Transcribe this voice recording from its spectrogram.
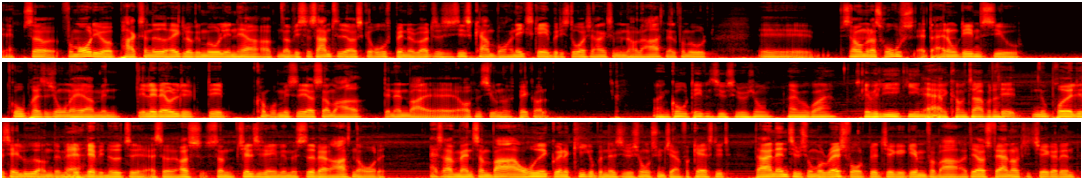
ja, så formår de jo at pakke sig ned og ikke lukke mål ind her, og når vi så samtidig også skal rose Brendan Rodgers i sidste kamp, hvor han ikke skaber de store chancer, men holder Arsenal for mål, uh, så må man også rose, at der er nogle defensive gode præstationer her, men det er lidt ærgerligt, det kompromisserer så meget den anden vej uh, offensiven hos begge hold og en god defensiv situation her i Maguire. Skal vi lige give en ja, uh, kommentar på det? det? Nu prøver jeg lige at tale ud om det, men ja. det bliver vi nødt til. Altså også som Chelsea-fan vil man sidde og være rasende over det. Altså man som var overhovedet ikke går ind og kigger på den her situation, synes jeg er forkasteligt. Der er en anden situation, hvor Rashford bliver tjekket igennem for varer, og det er også fair nok, de tjekker den.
